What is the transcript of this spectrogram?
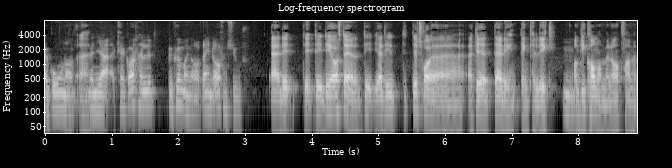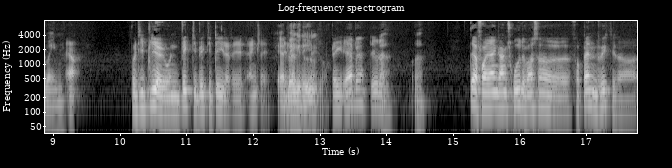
er gode nok, Ja. men jeg kan godt have lidt bekymringer rent offensivt. Ja, det, det, det, det er også der, det, ja, det, det, det tror jeg, at det, der det, den kan ligge. Mm. Om de kommer med nok frem af banen. For de bliver jo en vigtig, vigtig del af det angreb. Ja, begge dele. Begge, ja, det er jo det. Ja, ja. Derfor jeg engang troede, det var så øh, forbandet vigtigt. Og,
